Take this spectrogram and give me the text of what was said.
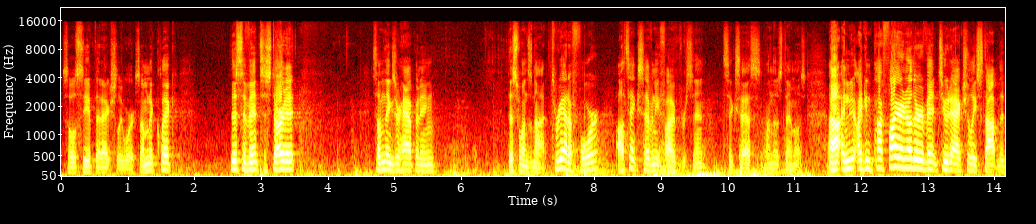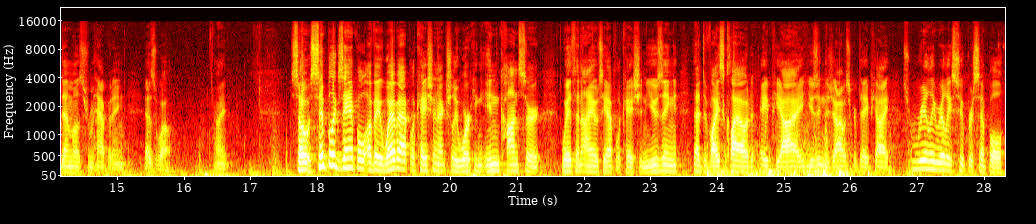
So we'll see if that actually works. I'm going to click this event to start it. Some things are happening. This one's not. Three out of four, I'll take 75% success on those demos. Uh, and I can fire another event too to actually stop the demos from happening as well. All right. So simple example of a web application actually working in concert with an IoT application using that device cloud API, using the JavaScript API. It's really, really super simple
